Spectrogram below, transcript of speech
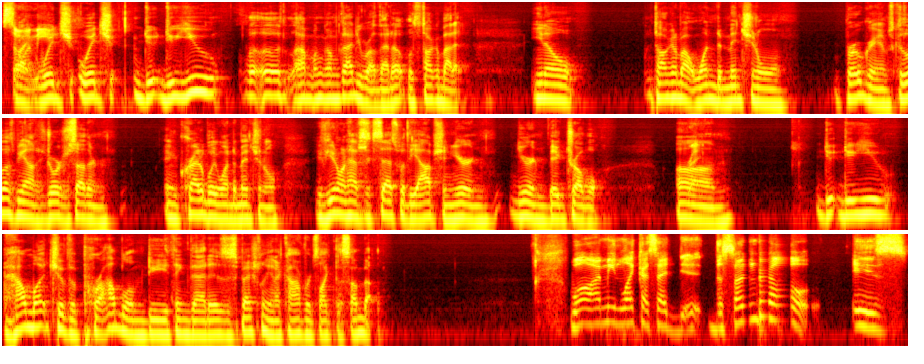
so right. I mean, which which do do you? I'm, I'm glad you brought that up. Let's talk about it. You know, talking about one dimensional programs because let's be honest, Georgia Southern incredibly one dimensional. If you don't have success with the option, you're in you're in big trouble. Um, do do you? How much of a problem do you think that is, especially in a conference like the Sun Belt? Well, I mean, like I said, the Sun Belt is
